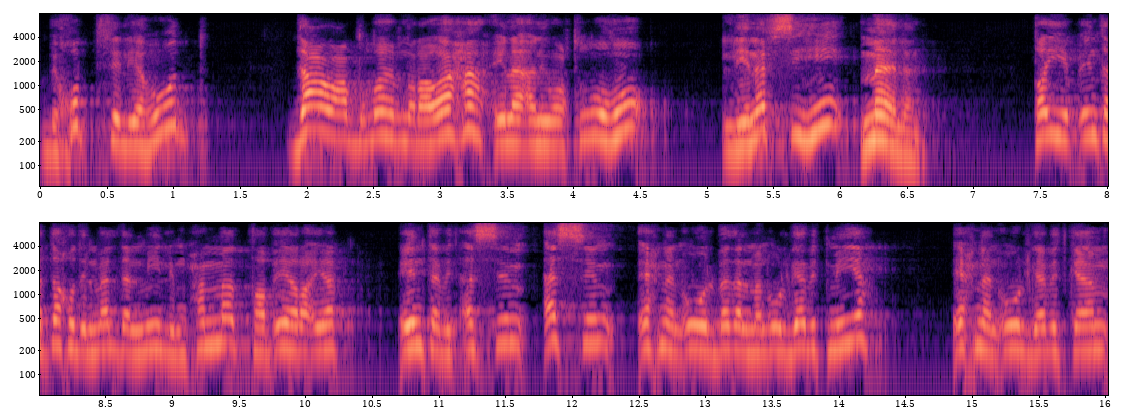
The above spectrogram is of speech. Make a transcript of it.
بخبث اليهود دعوا عبد الله بن رواحة إلى أن يعطوه لنفسه مالا. طيب أنت بتاخد المال ده لمين؟ لمحمد؟ طب إيه رأيك؟ انت بتقسم قسم إحنا نقول بدل ما نقول جابت مية إحنا نقول جابت كام؟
